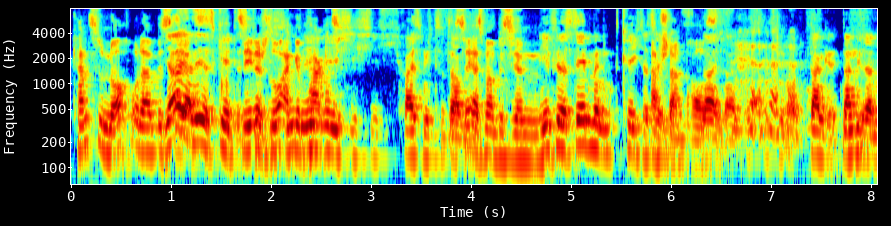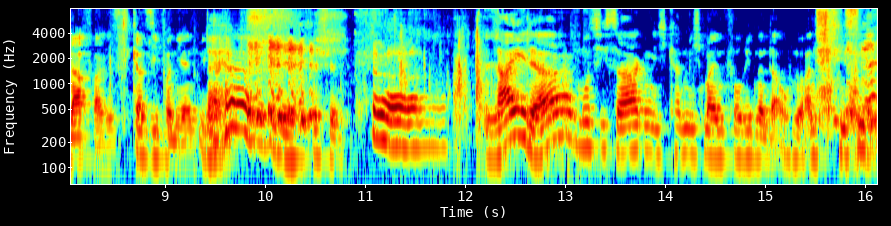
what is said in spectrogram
kannst du noch oder bist Ja, du ja, nee, das geht. das seelisch geht. so angepackt, Nee, Ich, ich, ich reiß mich dass zusammen. du erstmal ein bisschen... Nee, für das Statement kriege ich das Abstand hin. brauchst. Nein, nein, das ist Ordnung. Danke, danke der Nachfrage. Ich kann sie von dir. Ja. Sehr schön. Leider muss ich sagen, ich kann mich meinen Vorrednern da auch nur anschließen.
